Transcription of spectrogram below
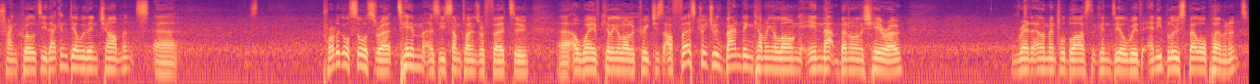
Tranquility that can deal with enchantments. Uh, Prodigal Sorcerer, Tim, as he's sometimes referred to, uh, a way of killing a lot of creatures. Our first creature with banding coming along in that Benalish hero. Red Elemental Blast that can deal with any blue spell or permanent.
